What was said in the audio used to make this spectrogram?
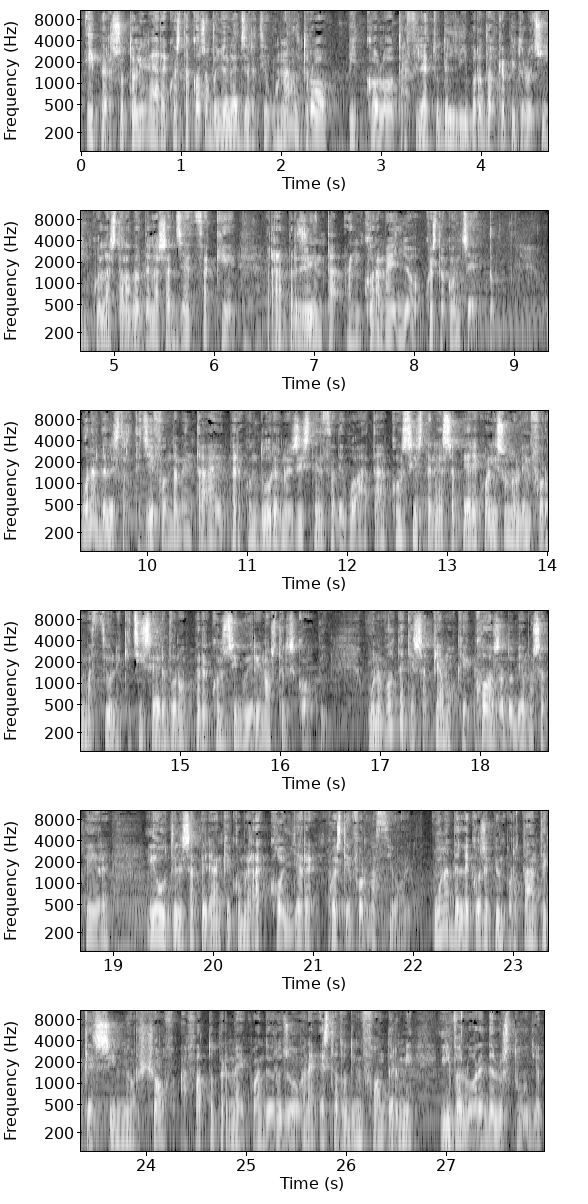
E per sottolineare questa cosa voglio leggerti un altro piccolo trafiletto del libro dal capitolo 5, La strada della saggezza, che rappresenta ancora meglio questo concetto. Una delle strategie fondamentali per condurre un'esistenza adeguata consiste nel sapere quali sono le informazioni che ci servono per conseguire i nostri scopi. Una volta che sappiamo che cosa dobbiamo sapere, è utile sapere anche come raccogliere queste informazioni. Una delle cose più importanti che il signor Schoff ha fatto per me quando ero giovane è stato di infondermi il valore dello studio.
